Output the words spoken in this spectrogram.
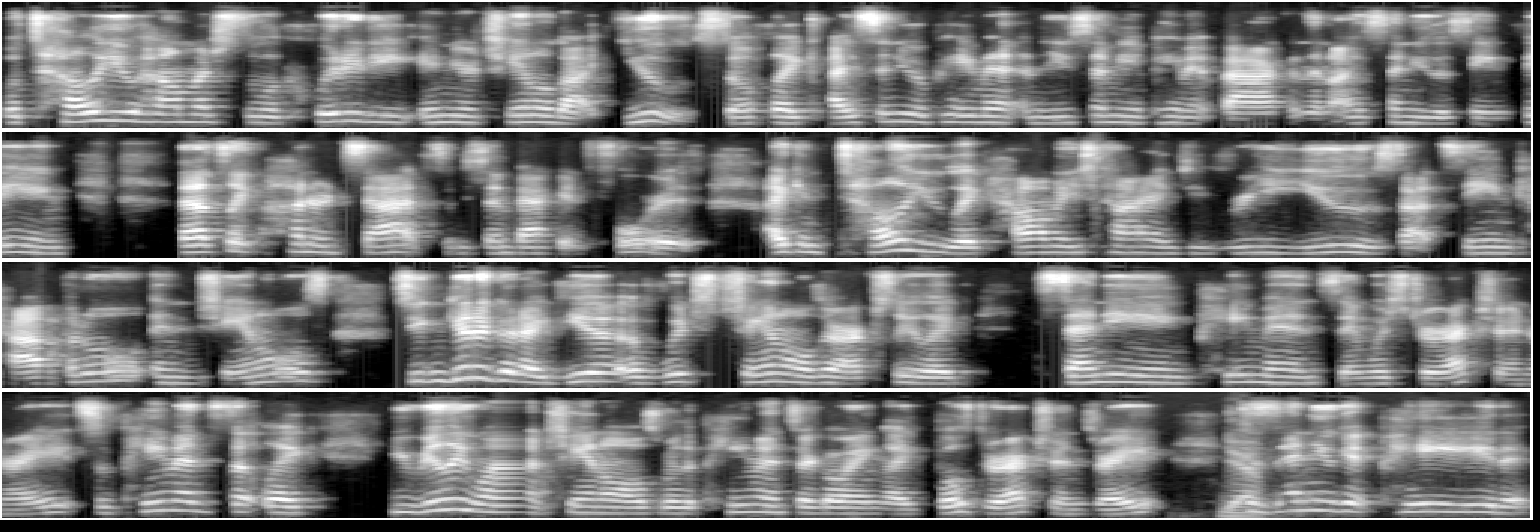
will tell you how much the liquidity in your channel got used. So if like I send you a payment and then you send me a payment back and then I send you the same thing, that's like 100 sats that we send back and forth. I can tell you like how many times you reuse that same capital in channels. So you can get a good idea of which channels are actually like sending payments in which direction, right? So payments that like you really want channels where the payments are going like both directions, right? Because yeah. then you get paid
